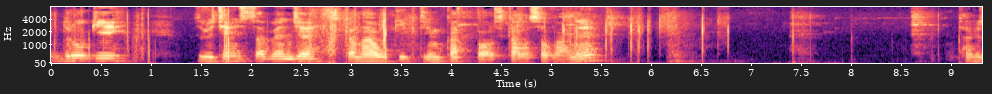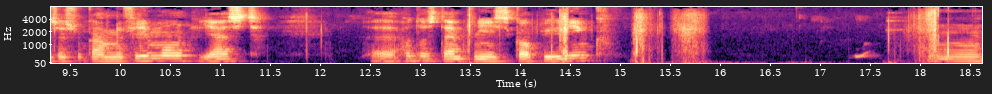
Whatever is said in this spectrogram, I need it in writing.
Drugi zwycięzca będzie z kanału Kick Team Karp Polska losowany. Także szukamy filmu. Jest. E, Udostępnij skopiuj link. Mm.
